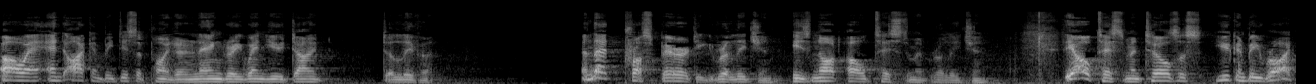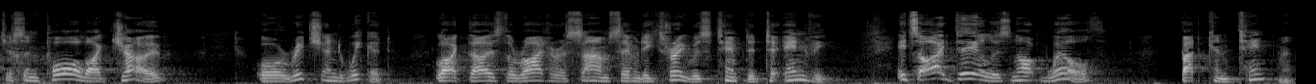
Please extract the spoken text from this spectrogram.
Oh, and I can be disappointed and angry when you don't deliver. And that prosperity religion is not Old Testament religion. The Old Testament tells us you can be righteous and poor like Job, or rich and wicked like those the writer of Psalm 73 was tempted to envy. Its ideal is not wealth, but contentment.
